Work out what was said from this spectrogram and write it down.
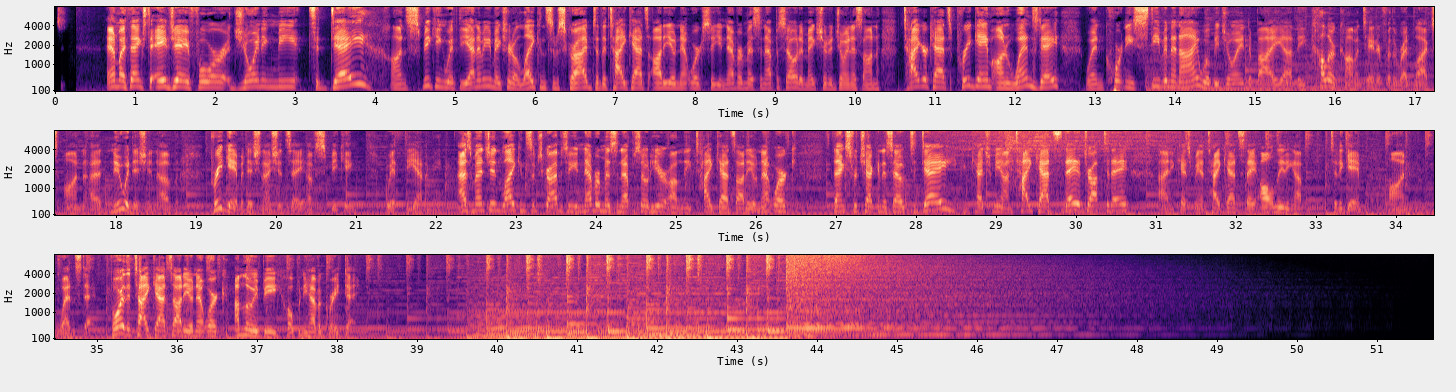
And my thanks to AJ for joining me today on Speaking with the Enemy. Make sure to like and subscribe to the Ticats audio network so you never miss an episode. And make sure to join us on Tiger Cats pregame on Wednesday when Courtney Stephen and I will be joined by uh, the color commentator for the Red Blacks on a new edition of pregame edition, I should say, of Speaking with the Enemy. As mentioned, like and subscribe so you never miss an episode here on the Ticats audio network. Thanks for checking us out today. You can catch me on Ticats Today, it dropped today. Uh, and you catch me on Ticats Today, all leading up to the game on Wednesday. For the Ticats Audio Network, I'm Louis B. Hoping you have a great day.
